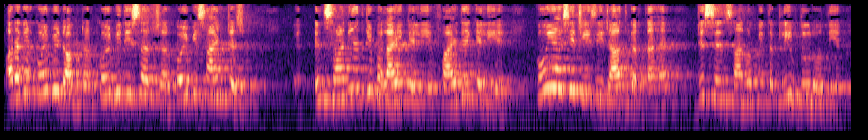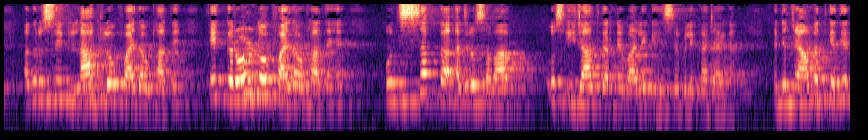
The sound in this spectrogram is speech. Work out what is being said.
اور اگر کوئی بھی ڈاکٹر کوئی بھی ریسرچر کوئی بھی سائنٹسٹ انسانیت کی بھلائی کے لیے، فائدے کے لیے کوئی ایسی چیز ایجاد کرتا ہے جس سے انسانوں کی تکلیف دور ہوتی ہے، اگر اس سے ایک لاکھ لوگ فائدہ اٹھاتے ہیں، ایک کروڑ لوگ فائدہ اٹھاتے ہیں، ان سب کا اجر و ثواب اس ایجاد کرنے والے کے حصے میں لکھا جائے گا۔ یعنی قیامت کے دن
